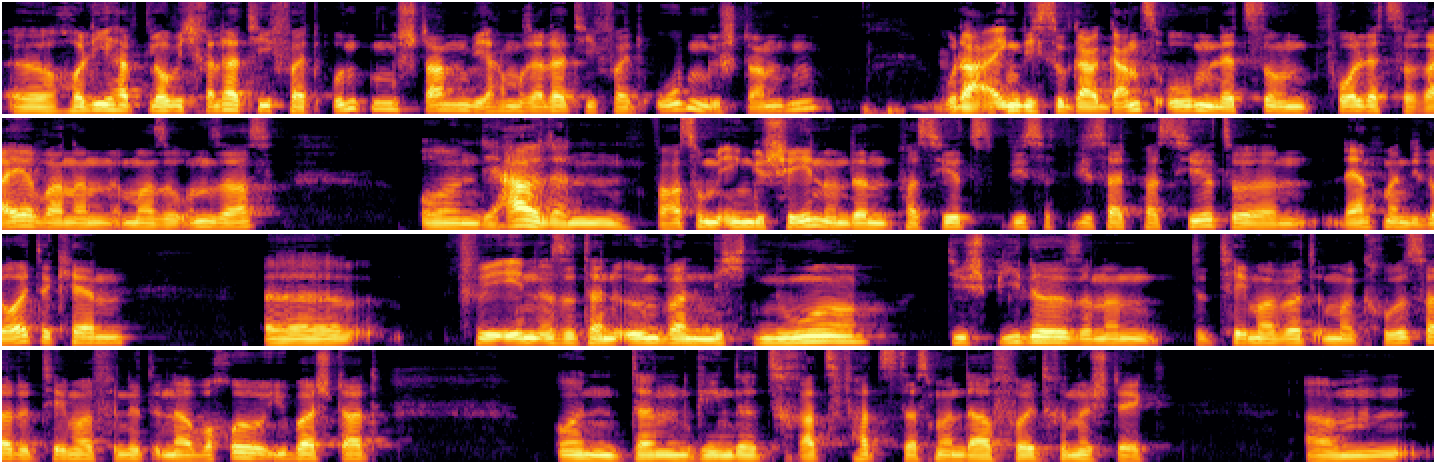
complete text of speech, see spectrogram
Äh, Holly hat, glaube ich, relativ weit unten gestanden. Wir haben relativ weit oben gestanden. Oder eigentlich sogar ganz oben. Letzte und vorletzte Reihe waren dann immer so unsers. Und ja, dann war es um ihn geschehen und dann passiert wie es halt passiert. So, dann lernt man die Leute kennen. Äh, für ihn ist es dann irgendwann nicht nur die Spiele, sondern das Thema wird immer größer. Das Thema findet in der Woche über statt. Und dann ging das ratzfatz, dass man da voll drinne steckt. Ähm,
